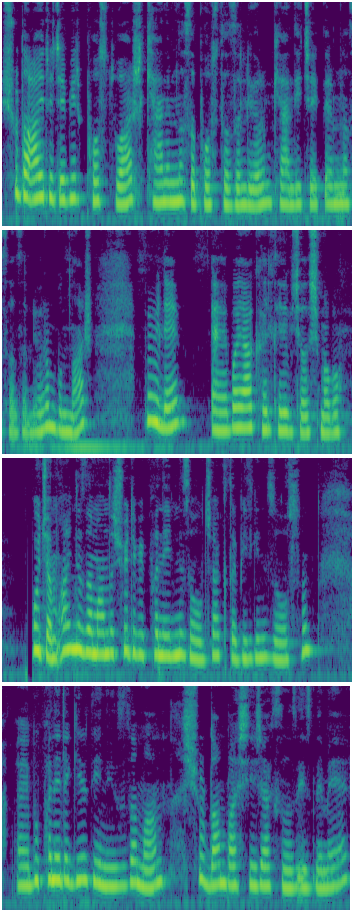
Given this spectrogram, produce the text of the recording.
Şurada ayrıca bir post var. Kendim nasıl post hazırlıyorum, kendi içeriklerimi nasıl hazırlıyorum bunlar. Böyle e, bayağı kaliteli bir çalışma bu. Hocam aynı zamanda şöyle bir paneliniz olacak da bilginiz olsun. Ee, bu panele girdiğiniz zaman şuradan başlayacaksınız izlemeye.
